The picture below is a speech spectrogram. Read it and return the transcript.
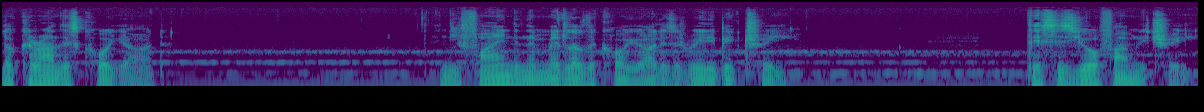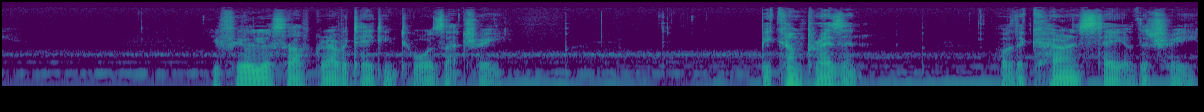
Look around this courtyard, and you find in the middle of the courtyard is a really big tree. This is your family tree. You feel yourself gravitating towards that tree. Become present of the current state of the tree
